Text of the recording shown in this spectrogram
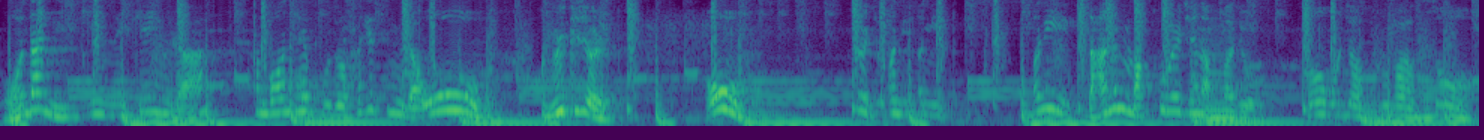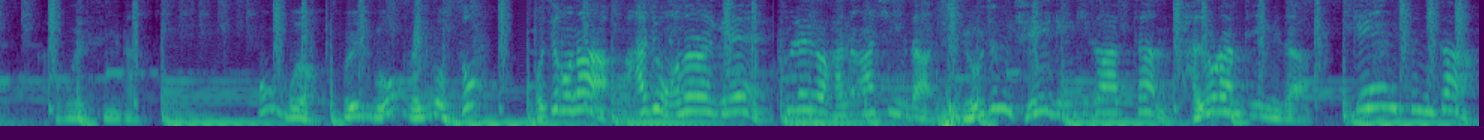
워낙 인기 있는 게임이라 한번 해보도록 하겠습니다. 오, 왜 이렇게 잘해? 오, 아니 아니 아니 나는 맞고 왜 쟤는 안 맞아? 너 먼저 앞으로 가 무서워. 가보겠습니다. 어 뭐야 왜 죽어? 왜 죽었어? 어쨌거나 아주 원활하게 플레이가 가능하십니다. 요즘 제일 인기가 핫한 발로란트입니다. 게임 순위가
